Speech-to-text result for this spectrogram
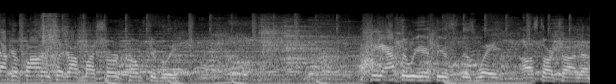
I can finally take off my shirt comfortably. I think after we hit this, this weight, I'll start trying to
